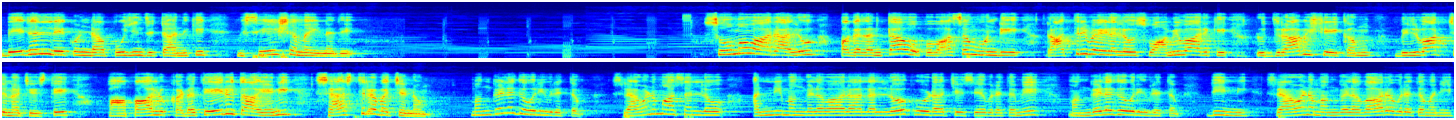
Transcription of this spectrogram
భేదం లేకుండా పూజించటానికి విశేషమైనది. సోమవారాలు పగలంతా ఉపవాసం ఉండి రాత్రి వేళలో స్వామివారికి రుద్రాభిషేకం బిల్వార్చన చేస్తే పాపాలు కడతేరుతాయని శాస్త్రవచనం. మంగళగౌరి వ్రతం. శ్రావణ మాసంలో అన్ని మంగళవారాలలో కూడా చేసే వ్రతమే మంగళగౌరి వ్రతం. దీన్ని శ్రావణ మంగళవార వ్రతమని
